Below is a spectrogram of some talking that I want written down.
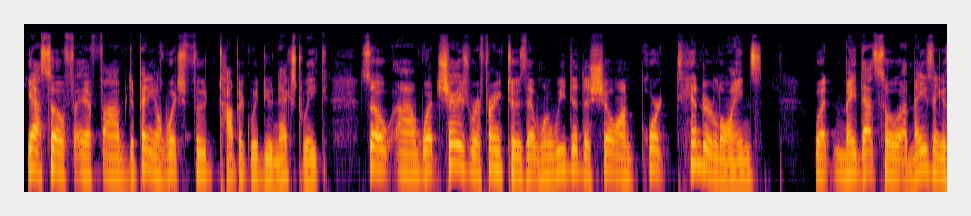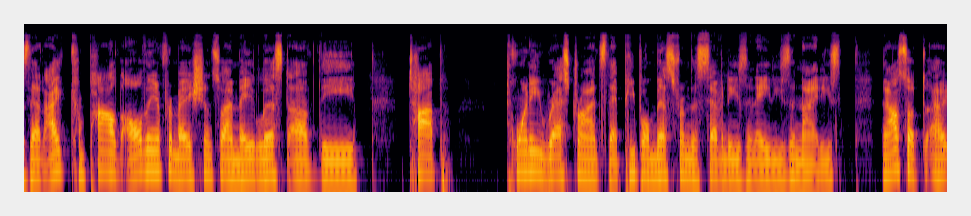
Yeah. So if, if um, depending on which food topic we do next week, so uh, what Cherrie's referring to is that when we did the show on pork tenderloins, what made that so amazing is that I compiled all the information. So I made a list of the top 20 restaurants that people miss from the 70s and 80s and 90s. And I also uh,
